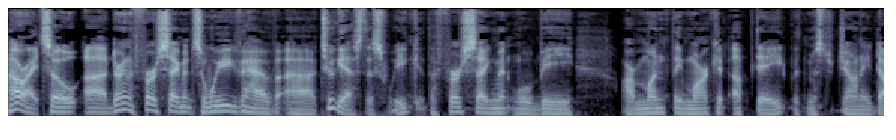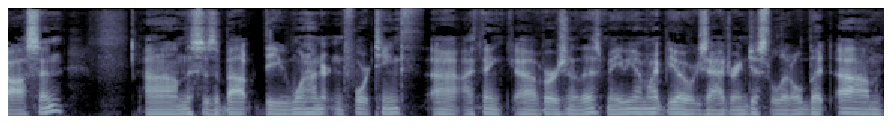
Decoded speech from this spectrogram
All right. So uh, during the first segment, so we have uh, two guests this week. The first segment will be our monthly market update with Mr. Johnny Dawson. Um, this is about the 114th, uh, I think, uh, version of this. Maybe I might be over exaggerating just a little, but um,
